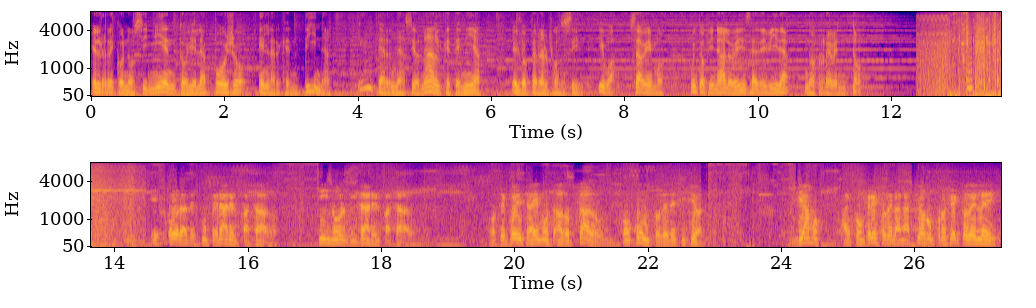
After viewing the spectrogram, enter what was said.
el reconocimiento y el apoyo en la Argentina internacional que tenía el doctor Alfonsín. Igual, sabemos, punto final, obediencia de vida, nos reventó. Es hora de superar el pasado, sin olvidar el pasado. Consecuencia, hemos adoptado un conjunto de decisiones. Enviamos al Congreso de la Nación un proyecto de ley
